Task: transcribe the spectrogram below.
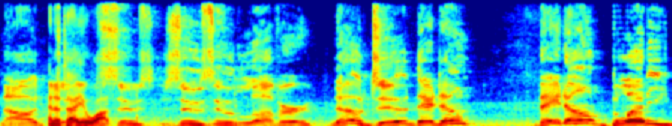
No, And I tell you what- Zuz- Zuzu lover. No, dude, they don't. They don't bloody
